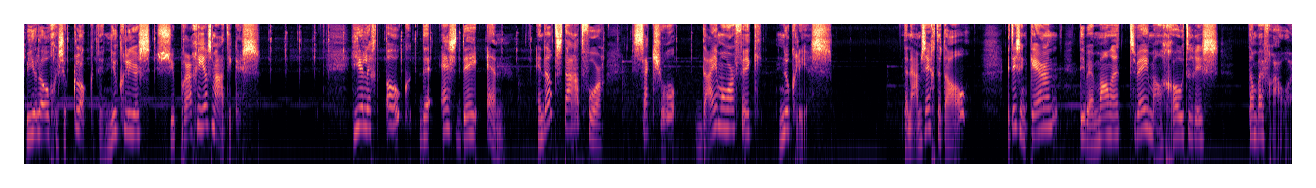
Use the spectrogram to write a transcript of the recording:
biologische klok, de nucleus suprachiasmaticus. Hier ligt ook de SDN. En dat staat voor Sexual Dimorphic Nucleus. De naam zegt het al. Het is een kern die bij mannen tweemaal groter is dan bij vrouwen.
